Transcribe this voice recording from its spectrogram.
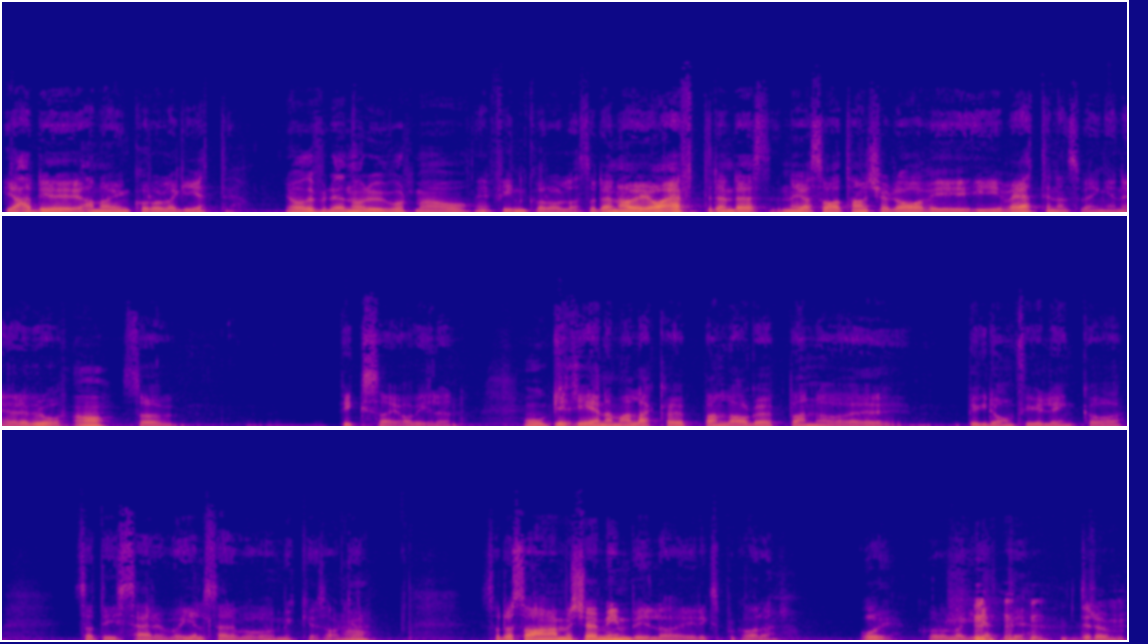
Jag hade ju, han har ju en Corolla GT, Ja, det för den har du varit med och... en fin Corolla. Så den har jag efter den där, när jag sa att han körde av i, i Väternensvängen i Örebro, Ja, så fixade jag bilen. okej. Gick igenom, han lackade upp han, lagade upp han och eh, byggde om fyrlink och satte i servo, elservo och mycket saker. Ja. Så då sa han, "Ja, men kör min bil då i Rikspokalen. Oj, Corolla GT. Dröm,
